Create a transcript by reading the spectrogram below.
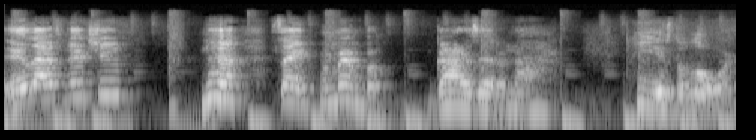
They laughing at you. say, remember, God is Adonai. He is the Lord.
